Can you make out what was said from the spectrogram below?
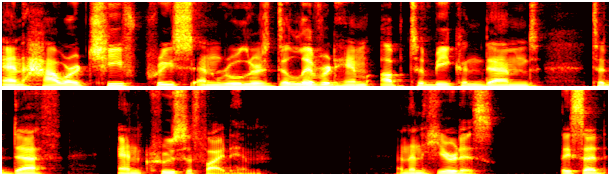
and how our chief priests and rulers delivered him up to be condemned to death and crucified him. And then here it is. They said,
